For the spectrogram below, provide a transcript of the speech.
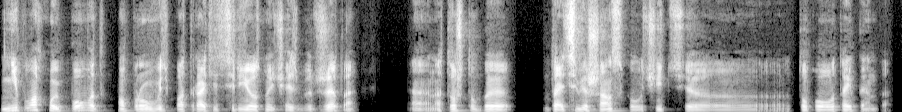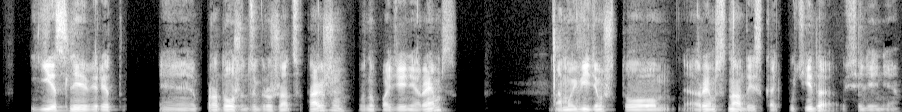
неплохой повод попробовать потратить серьезную часть бюджета – на то, чтобы дать себе шанс получить э, топового тайтенда. Если Эверетт э, продолжит загружаться также в нападении Рэмс, а мы видим, что Рэмс надо искать пути до усиления,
